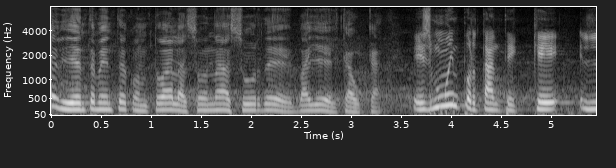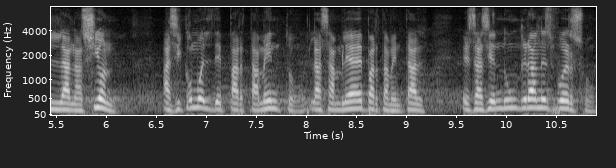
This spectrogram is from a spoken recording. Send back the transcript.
evidentemente con toda la zona sur del Valle del Cauca. Es muy importante que la nación, así como el departamento, la asamblea departamental, está haciendo un gran esfuerzo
